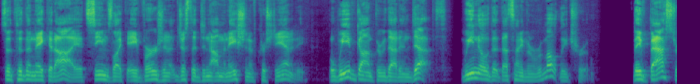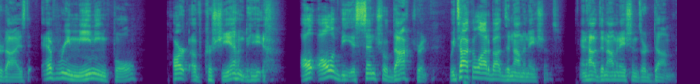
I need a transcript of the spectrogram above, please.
So to the naked eye, it seems like a version, just a denomination of Christianity. But we've gone through that in depth. We know that that's not even remotely true. They've bastardized every meaningful part of Christianity, all, all of the essential doctrine. We talk a lot about denominations and how denominations are dumb,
